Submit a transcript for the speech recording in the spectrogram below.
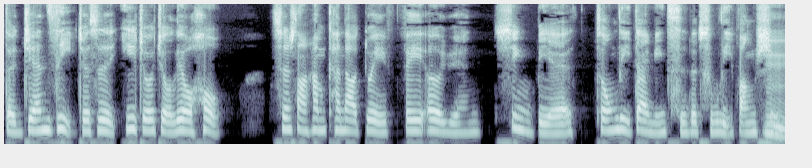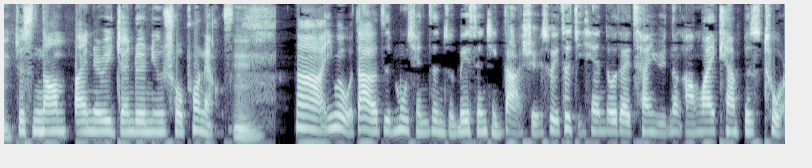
的 Gen Z，就是一九九六后身上，他们看到对非二元性别中立代名词的处理方式，就是 non-binary gender neutral pronouns。嗯，那因为我大儿子目前正准备申请大学，所以这几天都在参与那个 online campus tour。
